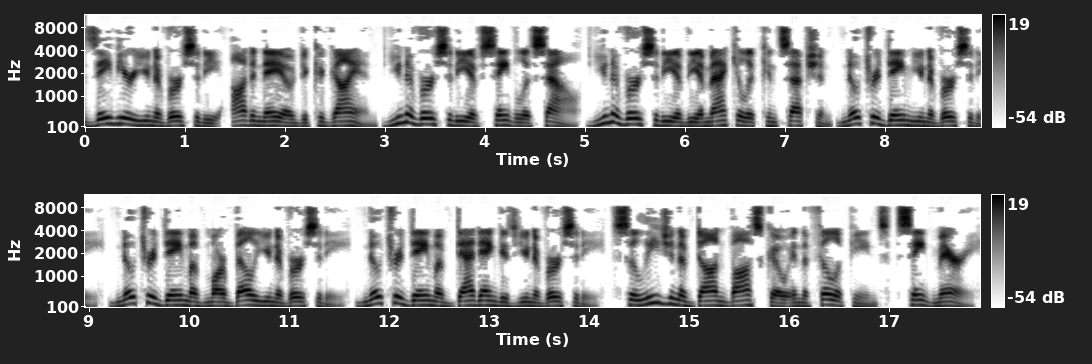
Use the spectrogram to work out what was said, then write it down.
Xavier University, Ateneo de Cagayan, University of St. La Salle, University of the Immaculate Conception, Notre Dame University, Notre Dame of Marbel University, Notre Dame of Batangas University, Salesian of Don Bosco in the Philippines, St. Mary.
